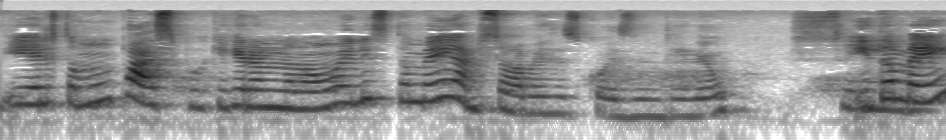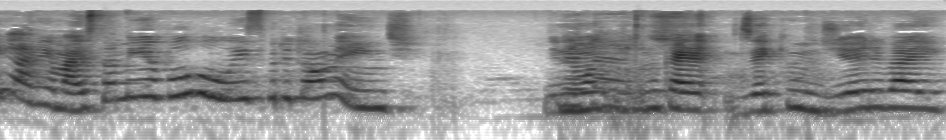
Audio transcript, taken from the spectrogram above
e eles tomam um passe, porque querendo ou não, eles também absorvem essas coisas, entendeu? Sim. E também, animais também evoluem espiritualmente. E não, não quer dizer que um dia ele vai.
